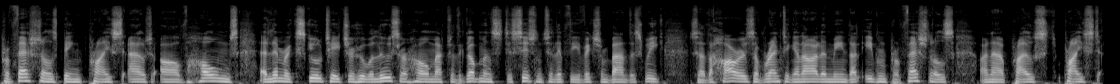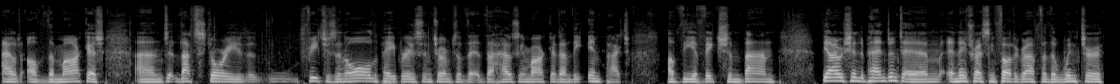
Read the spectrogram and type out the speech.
professionals being priced out of homes. A Limerick school teacher who will lose her home after the government's decision to lift the eviction ban this week. So the horrors of renting in Ireland mean that even professionals are now priced, priced out of the market. And that story uh, features in all the papers in terms of the, the housing market and the impact of the eviction ban. The Irish Independent, um, an interesting photograph of the winter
